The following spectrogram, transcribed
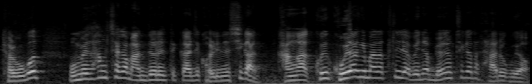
결국은 몸에서 상체가 만들어질 때까지 걸리는 시간, 강화, 그게 고양이마다 틀려. 왜냐면 면역 체계가 다 다르고요.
